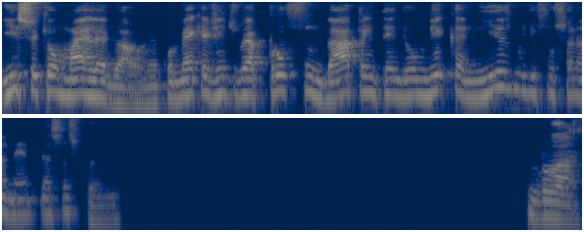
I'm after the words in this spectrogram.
Isso que é o mais legal. Né? Como é que a gente vai aprofundar para entender o mecanismo de funcionamento dessas coisas. Boa.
